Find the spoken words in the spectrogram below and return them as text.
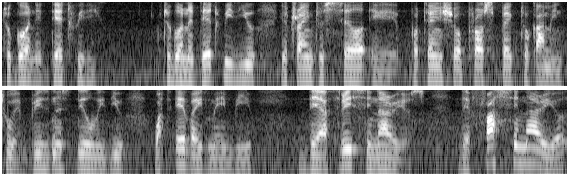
to go on a date with you, to go on a date with you, you're trying to sell a potential prospect to come into a business deal with you, whatever it may be, there are three scenarios. The first scenario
